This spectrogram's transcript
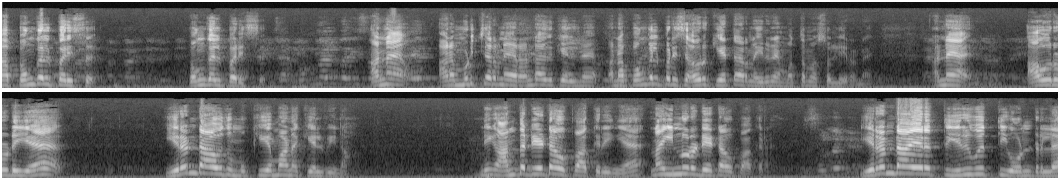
ஆ, பொங்கல் பரிசு. பொங்கல் பரிசு. அண்ணா அண்ணா முடிச்சிடறேன் ரெண்டாவது கேள்வி அண்ணா பொங்கல் பரிசு அவர் கேட்டார்ண்ணே இருந்தேன் மொத்தமாக சொல்லிடுறேன் அண்ணே அவருடைய இரண்டாவது முக்கியமான கேள்விண்ணா. நீங்கள் அந்த டேட்டாவை பார்க்குறீங்க. நான் இன்னொரு டேட்டாவை பார்க்குறேன். இரண்டாயிரத்தி இருபத்தி ஒன்றில்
